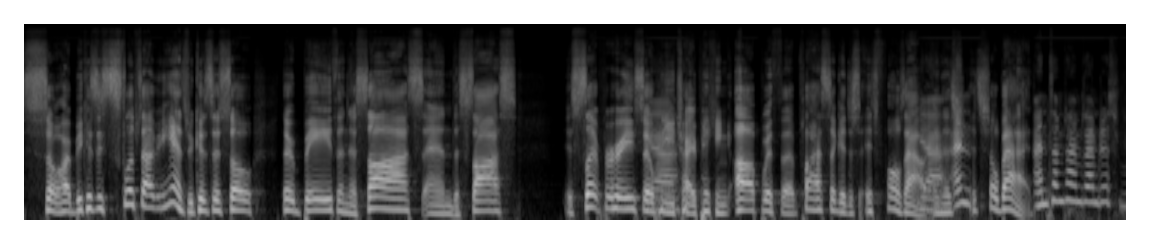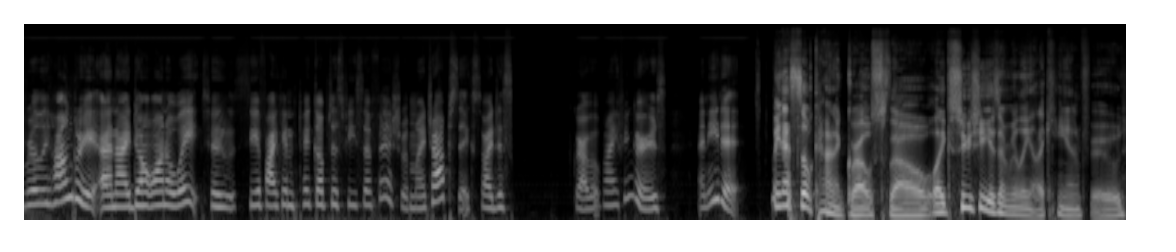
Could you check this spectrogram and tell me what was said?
so hard because it slips out of your hands because they're so they're bathed in the sauce and the sauce is slippery. So when you try picking up with the plastic, it just it falls out Yeah, and it's and- it's so bad. And sometimes I'm just really hungry and I don't want to wait to see if I can pick up this piece of fish with my chopsticks. So I just grab it with my fingers and eat it. I mean that's still kind of gross though. Like sushi isn't really like hand food.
